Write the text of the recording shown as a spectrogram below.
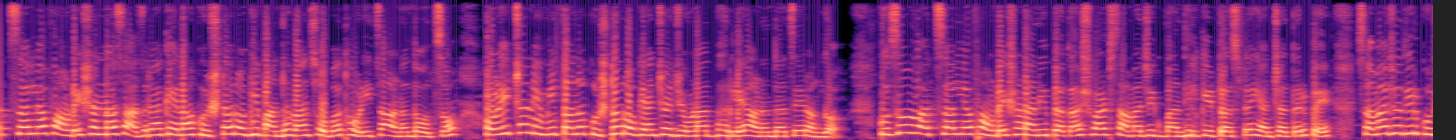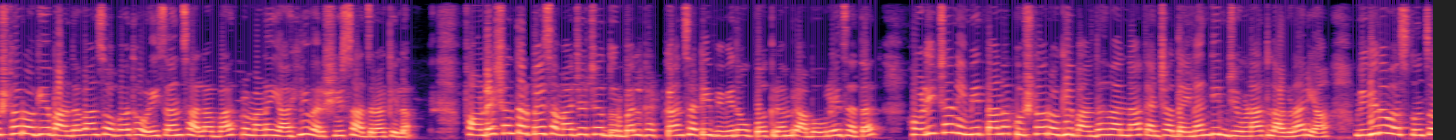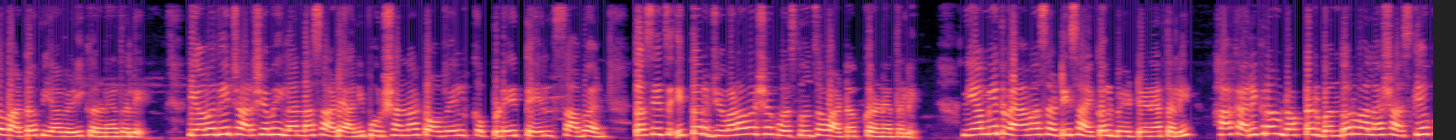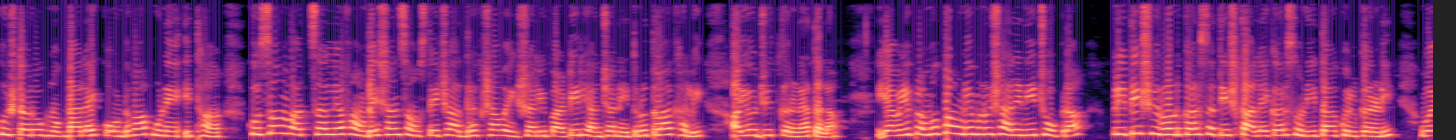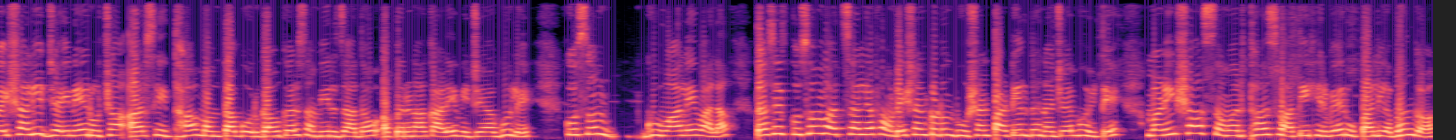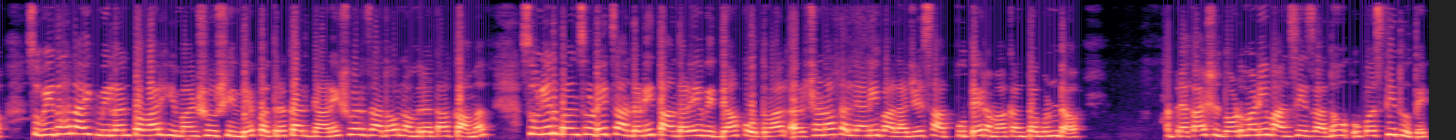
वात्सल्य फाउंडेशननं साजरा केला कुष्ठरोगी बांधवांसोबत होळीचा आनंदोत्सव. होळीच्या निमित्तानं कुष्ठरोग्यांच्या जीवनात भरले आनंदाचे रंग. कुसुम वात्सल्य फाउंडेशन आणि प्रकाशवाट सामाजिक बांधिलकी ट्रस्ट यांच्यातर्फे समाजातील कुष्ठरोगी बांधवांसोबत होळी सण सालाबादप्रमाणे याही वर्षी साजरा केला. फाउंडेशनतर्फे समाजाच्या दुर्बल घटकांसाठी विविध उपक्रम राबवले जातात. होळीच्या निमित्तानं कुष्ठरोगी बांधवांना त्यांच्या दैनंदिन जीवनात लागणाऱ्या विविध वस्तूंचं वाटप यावेळी करण्यात आले. यामध्ये चारशे महिलांना साड्या आणि पुरुषांना टॉवेल कपडे तेल साबण तसेच इतर जीवनावश्यक वस्तूंचं वाटप करण्यात आले. नियमित व्यायामासाठी सायकल भेट देण्यात आली. हा कार्यक्रम डॉक्टर बंदोरवाला शासकीय कुष्ठरोग रुग्णालय कोंढवा पुणे इथं कुसुम वात्सल्य फाउंडेशन संस्थेच्या अध्यक्षा वैशाली पाटील यांच्या नेतृत्वाखाली आयोजित करण्यात आला. यावेळी प्रमुख पाहुणे म्हणून शालिनी चोप्रा प्रीती शिरोडकर सतीश कालेकर सुनीता कुलकर्णी वैशाली जैने रुचा आर सिद्धा ममता बोरगावकर समीर जाधव अपर्णा काळे विजया घुले कुसुम घुवालेवाला तसेच कुसुम वात्सल्य फाउंडेशनकडून भूषण पाटील धनंजय मोहिते मनीषा समर्थ स्वाती हिरवे रुपाली अभंग सुविधा नाईक मिलन पवार हिमांशू शिंदे पत्रकार ज्ञानेश्वर जाधव नम्रता कामत सुनील बनसोडे चांदणी तांदळे विद्या कोतवाल अर्चना कल्याणी बालाजी सातपुते रमाकांत गुंड प्रकाश दोडमणी मानसी जाधव उपस्थित होते.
